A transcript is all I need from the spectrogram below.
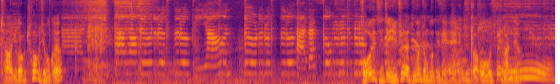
자, 이거 한번 초 한번 재볼까요? 거의 진짜 일주일에 한 두 번 정도 되네. 그러니까 오 시간이 많네요. 음.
